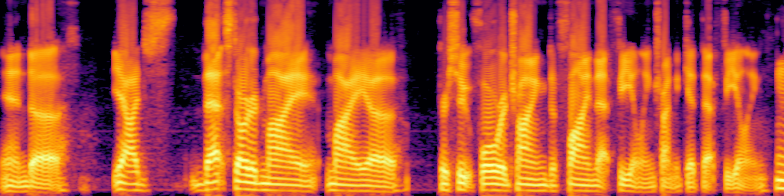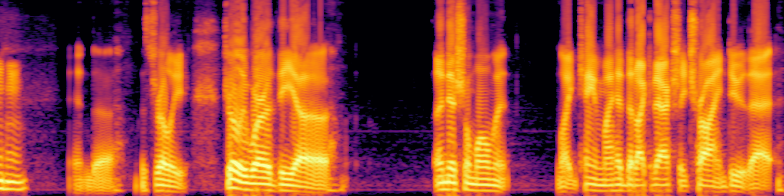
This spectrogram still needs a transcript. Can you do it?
and uh, yeah, I just that started my my uh, pursuit forward, trying to find that feeling, trying to get that feeling, Mm-hmm. and uh, it's really it's really where the uh, initial moment like came in my head that I could actually try and do that.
